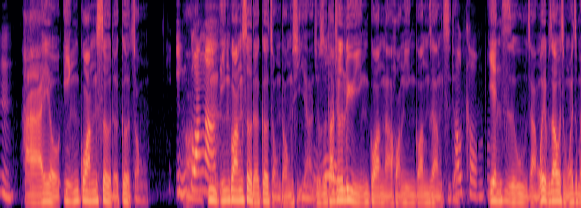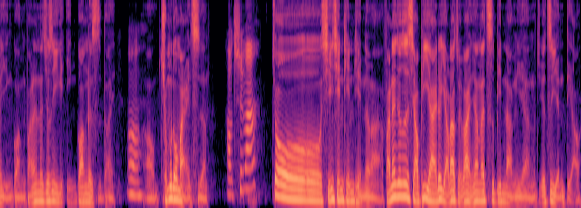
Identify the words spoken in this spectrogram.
嗯，还有荧光色的各种荧光啊嗯，，荧光色的各种东西啊，就是它就是绿荧光啊、黄荧光这样子的好恐怖。腌制物，这样我也不知道为什么会这么荧光，反正那就是一个荧光的时代嗯，哦，全部都买来吃啊，好吃吗？就咸咸甜甜的嘛，反正就是小屁孩都咬到嘴巴，很像在吃槟榔一样，觉得自己很屌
